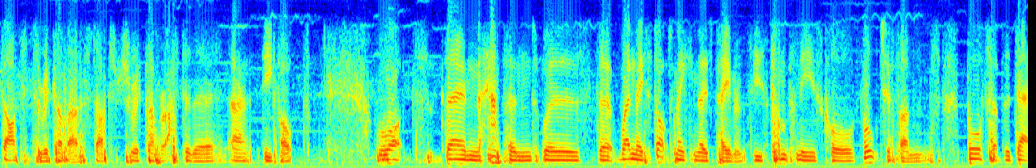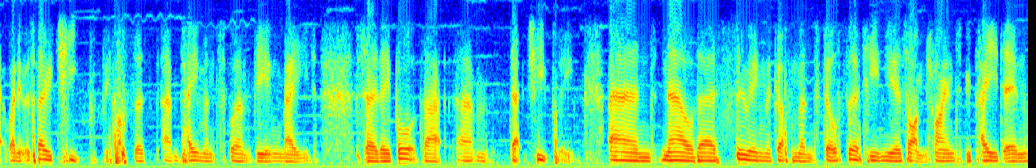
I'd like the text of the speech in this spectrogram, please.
started to recover, started to recover after the uh, default. What then happened was that when they stopped making those payments, these companies called vulture funds bought up the debt when it was very cheap because the um, payments weren't being made. So they bought that um, debt cheaply. And now they're suing the government still 13 years on, trying to be paid in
